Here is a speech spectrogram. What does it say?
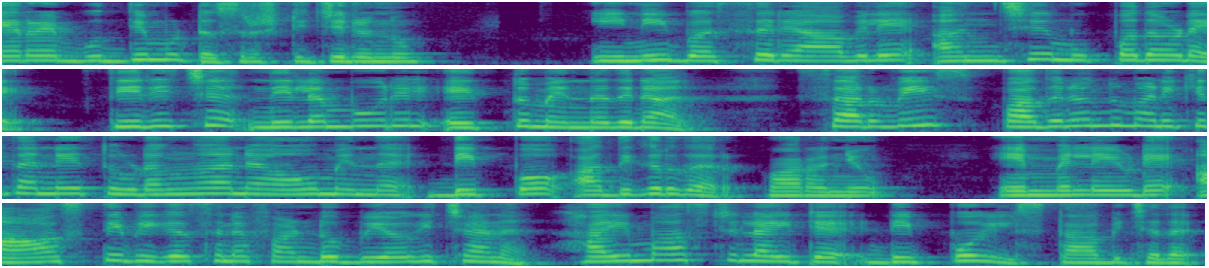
ഏറെ ബുദ്ധിമുട്ട് സൃഷ്ടിച്ചിരുന്നു. ഇനി ബസ് രാവിലെ അഞ്ച് മുപ്പതോടെ തിരിച്ച് നിലമ്പൂരിൽ എത്തുമെന്നതിനാൽ സർവീസ് പതിനൊന്ന് മണിക്ക് തന്നെ തുടങ്ങാനാവുമെന്ന് ഡിപ്പോ അധികൃതർ പറഞ്ഞു. എം എൽ എയുടെ ആസ്തി വികസന ഫണ്ട് ഉപയോഗിച്ചാണ് ഹൈമാസ്റ്റ് ലൈറ്റ് ഡിപ്പോയിൽ സ്ഥാപിച്ചത്.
